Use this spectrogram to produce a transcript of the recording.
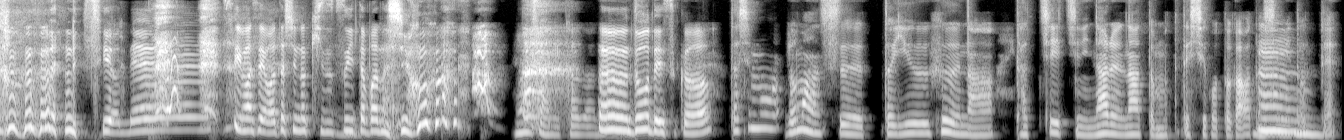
そうなんですよね。すいません、私の傷ついた話を。皆さんいかがなうん、どうですか？私もロマンスという風な立ち位置になるなと思ってて仕事が私にとって。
